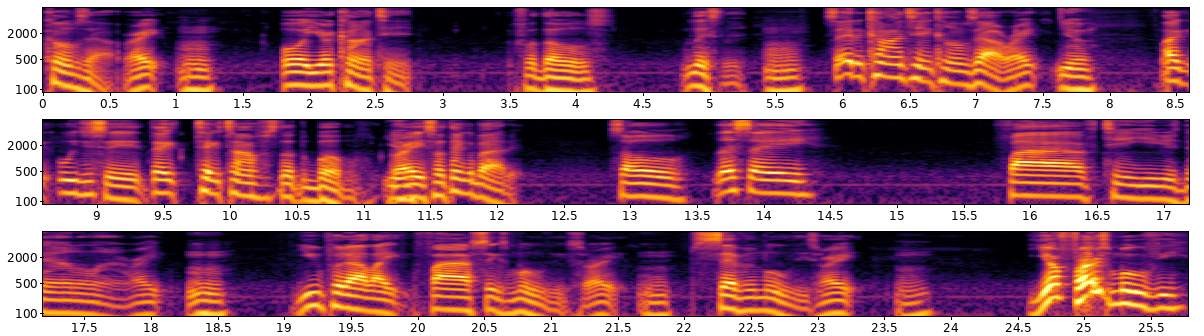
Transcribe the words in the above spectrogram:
comes out, right? Mhm. Or your content for those listening. Mhm. Say the content comes out, right? Yeah. Like we just said, take take time for stuff to bubble, Yeah. right? So think about it. So let's say five, ten years down the line, right? hmm You put out like five, six movies, right? Mhm. Seven movies, right? Mhm. Your first movie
